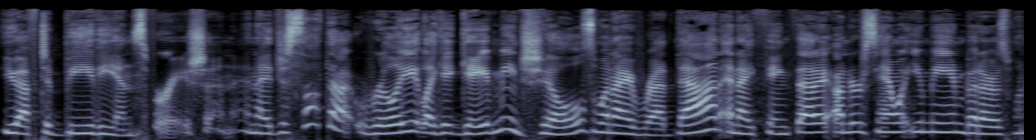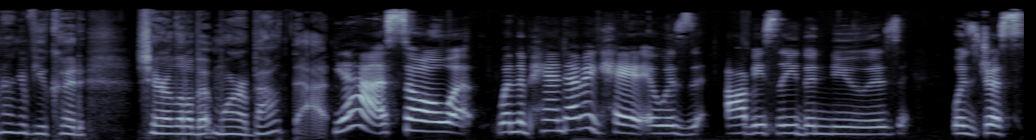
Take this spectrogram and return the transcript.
you have to be the inspiration. And I just thought that really, like, it gave me chills when I read that. And I think that I understand what you mean, but I was wondering if you could share a little bit more about that. Yeah. So when the pandemic hit, it was obviously the news was just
